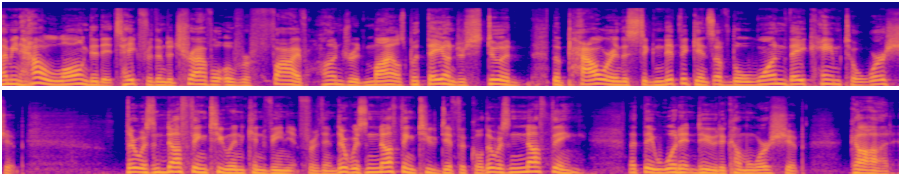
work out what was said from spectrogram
I mean, how long did it take for them to travel over 500 miles? But they understood the power and the significance of the one they came to worship. There was nothing too inconvenient for them, there was nothing too difficult, there was nothing that they wouldn't do to come worship God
